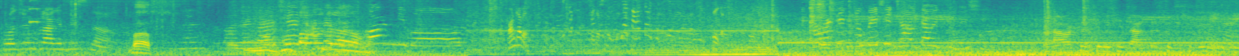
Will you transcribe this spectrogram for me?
ফ্রোজেনগুলো আগে দিস না। বাস। আমারটা একটু বেশি ঝালটাও একটু বেশি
